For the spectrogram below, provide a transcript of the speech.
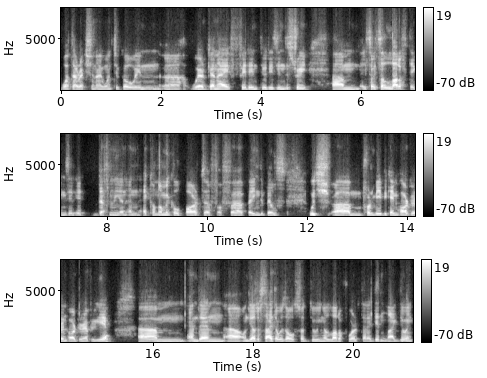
what direction I want to go in, uh, where can I fit into this industry. Um, so it's a lot of things. It, it definitely an, an, economical part of, of uh, paying the bills, which um, for me became harder and harder every year. Um, and then uh, on the other side, I was also doing a lot of work that I didn't like doing.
